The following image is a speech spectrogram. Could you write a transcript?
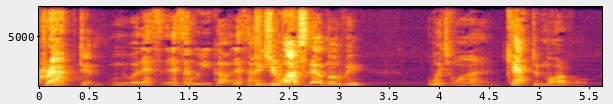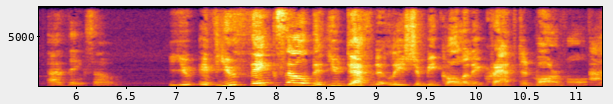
Captain. Well, that's that's who you call. That's how Did you you watch it? that movie? Which one? Captain Marvel. I think so. You, if you think so, then you definitely should be calling it Captain Marvel. I,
